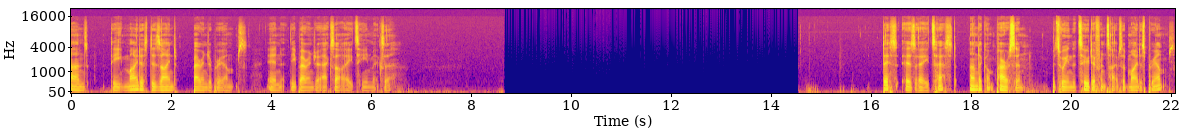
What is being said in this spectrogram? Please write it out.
and the Midas designed Behringer preamps in the Behringer XR18 mixer. This is a test and a comparison between the two different types of Midas preamps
